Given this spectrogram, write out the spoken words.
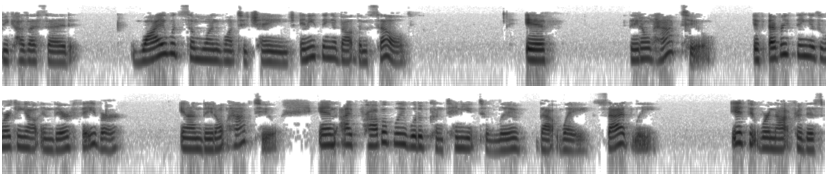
because I said, why would someone want to change anything about themselves if they don't have to? If everything is working out in their favor, and they don't have to. And I probably would have continued to live that way, sadly, if it were not for this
